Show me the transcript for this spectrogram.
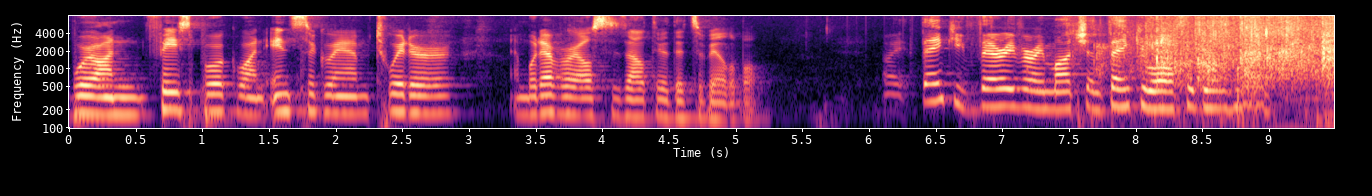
we're on Facebook, we're on Instagram, Twitter, and whatever else is out there that's available. All right. Thank you very, very much, and thank you all for being here.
